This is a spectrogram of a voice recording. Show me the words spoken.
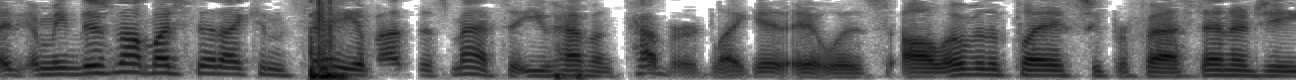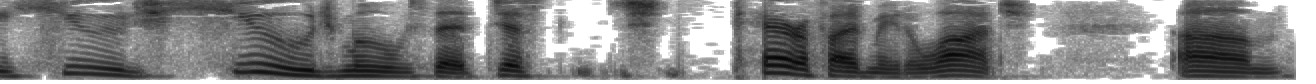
I mean, there's not much that I can say about this match that you haven't covered. Like it, it was all over the place, super fast energy, huge, huge moves that just terrified me to watch. Um,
